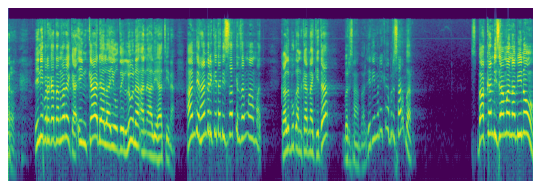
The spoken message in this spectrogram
Ini perkataan mereka. In kada la yudhilluna an alihatina. Hampir-hampir kita disesatkan sama Muhammad. Kalau bukan karena kita bersabar. Jadi mereka bersabar. Bahkan di zaman Nabi Nuh.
